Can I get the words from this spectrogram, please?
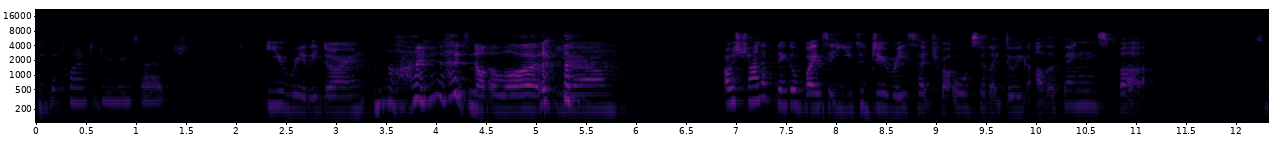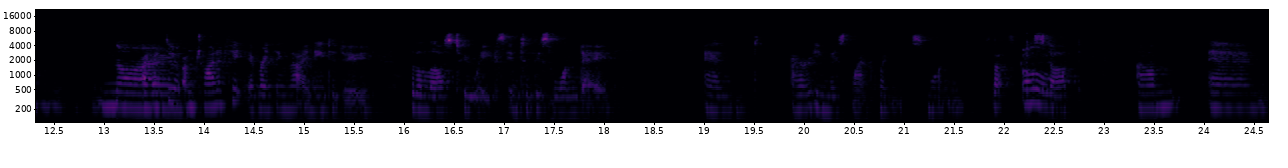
heap of time to do research. you really don't No, it's not a lot. yeah I was trying to think of ways that you could do research but also like doing other things, but no. I had to. I'm trying to fit everything that I need to do for the last two weeks into this one day, and I already missed my appointment this morning, so that's a good Oh. start. Um, and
